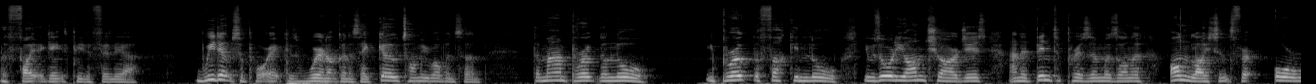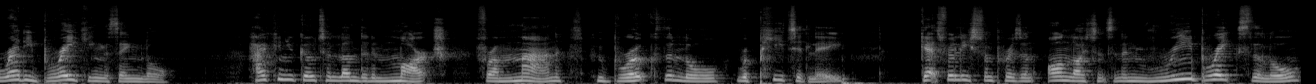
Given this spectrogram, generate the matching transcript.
the fight against paedophilia. We don't support it because we're not going to say, go Tommy Robinson. The man broke the law. He broke the fucking law. He was already on charges and had been to prison, was on a on license for already breaking the same law. How can you go to London in March for a man who broke the law repeatedly, gets released from prison on license, and then re breaks the law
